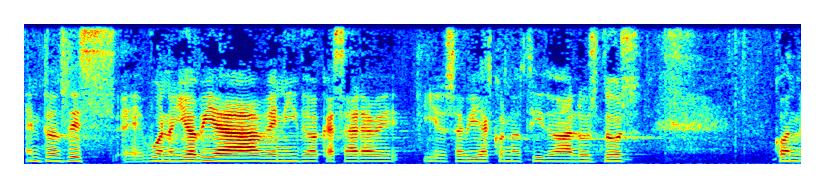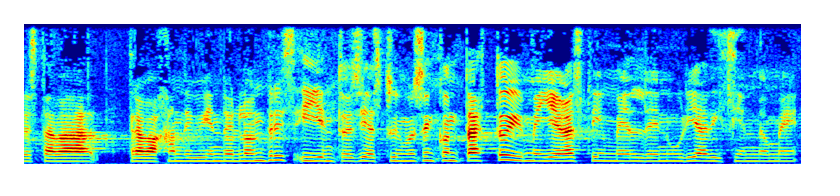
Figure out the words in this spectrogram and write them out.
entonces, eh, bueno, yo había venido a Casa Árabe y os había conocido a los dos cuando estaba trabajando y viviendo en Londres y entonces ya estuvimos en contacto y me llega este email de Nuria diciéndome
